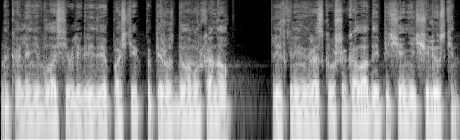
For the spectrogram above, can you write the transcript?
На колени Власьева легли две пачки папирос Беломорканал, плитка ленинградского шоколада и печенье Челюскин.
